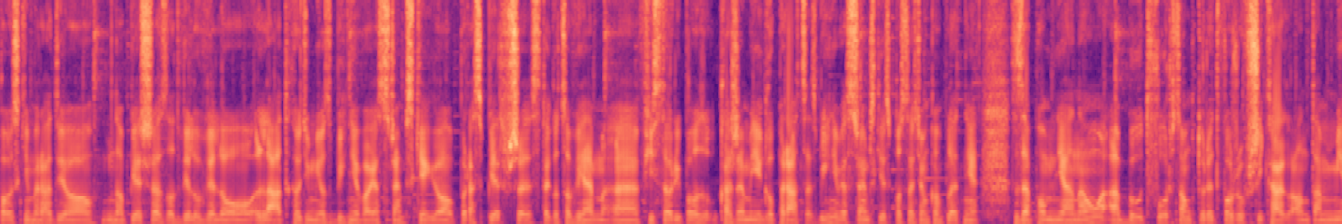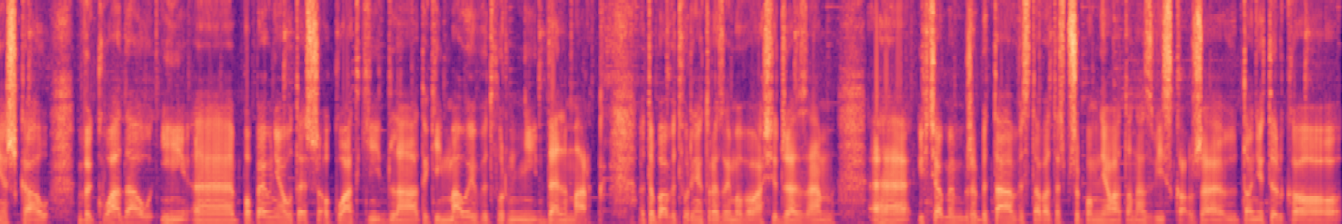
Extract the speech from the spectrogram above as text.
polskim radio no, pierwszy raz od wielu, wielu lat. Chodzi mi o Zbigniewa Jastrzębskiego. Po raz pierwszy, z tego co wiem, e, w historii pokażemy jego pracę. Zbigniew Jastrzębski jest postacią kompletnie zapomnianą, a był twórcą, który tworzył w Chicago. On tam mieszkał, wykładał i e, popełniał też okładki dla takiej małej wytwórni Delmark. To była wytwórnia, która zajmowała się jazzem e, i chciałbym, żeby ta wystawa też przypomniała to nazwisko, że to nie tylko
